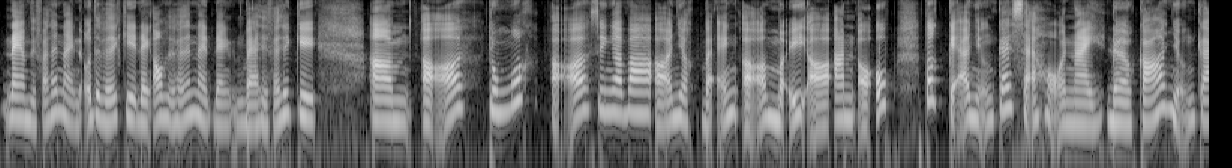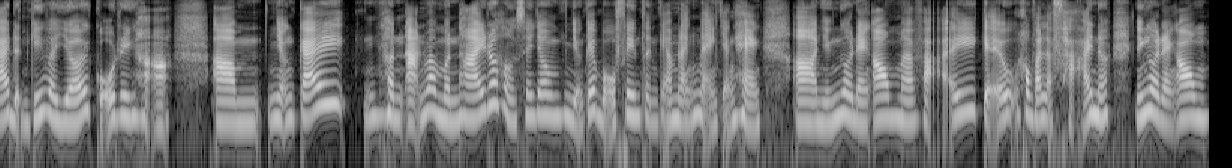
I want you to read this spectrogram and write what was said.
nam thì phải thế này nữ thì phải thế kia đàn ông thì phải thế này đàn bà thì phải thế kia. Um, ở Trung Quốc ở Singapore, ở Nhật Bản, ở Mỹ, ở Anh, ở Úc, tất cả những cái xã hội này đều có những cái định kiến về giới của riêng họ. Um, những cái hình ảnh mà mình thấy rất thường xuyên trong những cái bộ phim tình cảm lãng mạn chẳng hạn. Uh, những người đàn ông mà phải kiểu không phải là phải nữa những người đàn ông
